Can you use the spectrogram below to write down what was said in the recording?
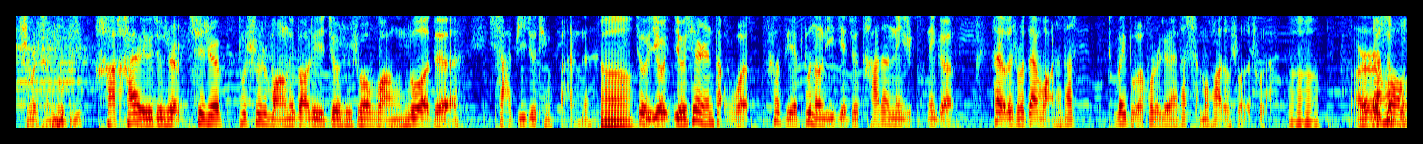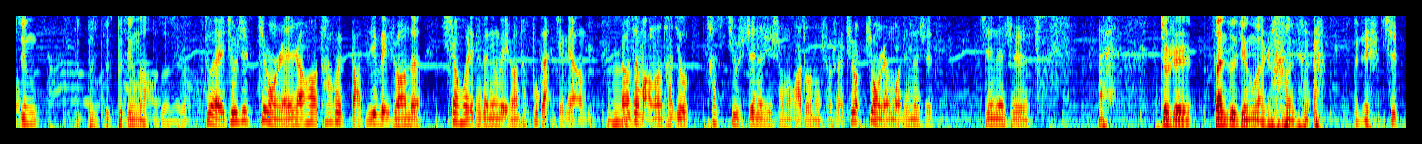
是不是很牛逼？还还有一个就是，其实不是网络暴力，就是说网络的傻逼就挺烦的。啊，就有有一些人他我特别不能理解，就他的那个那个，他有的时候在网上他微博或者留言，他什么话都说得出来。啊，而而且不经不不不不经脑子那种。对，就是这种人，然后他会把自己伪装的，生活里他肯定伪装，他不敢这个样子，嗯，然后在网络上他就他就是真的是什么话都能说出来。这种这种人我真的是，真的是，哎就是三字经了，是吧？就是，我真是。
